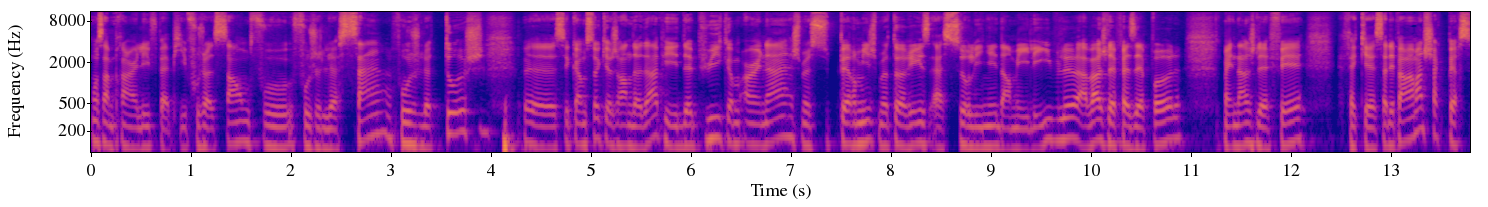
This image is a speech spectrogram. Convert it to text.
Moi, ça me prend un livre papier. Il faut que je le sente, il faut, que je le sens, il faut que je le touche. Euh, c'est comme ça que je rentre dedans. Puis depuis comme un an, je me suis permis, je m'autorise à surligner dans mes livres. Avant, je le faisais pas. Maintenant, je le fais. Fait que ça dépend vraiment de chaque personne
